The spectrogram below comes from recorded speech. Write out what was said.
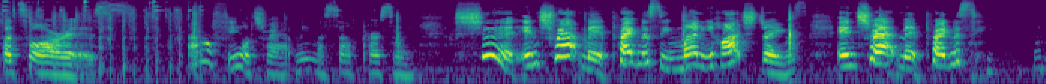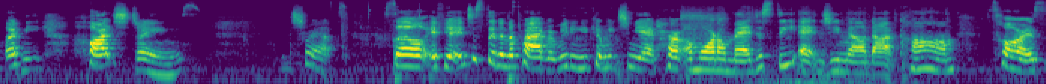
for Taurus? I don't feel trapped, me, myself, personally. Shit, entrapment, pregnancy, money, heartstrings. Entrapment, pregnancy, money, heartstrings. Trapped. So if you're interested in a private reading, you can reach me at her immortal majesty at gmail.com. Taurus.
